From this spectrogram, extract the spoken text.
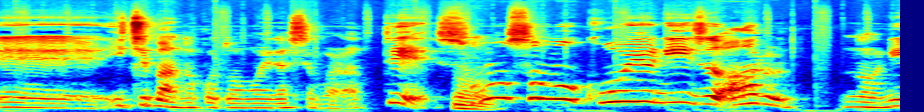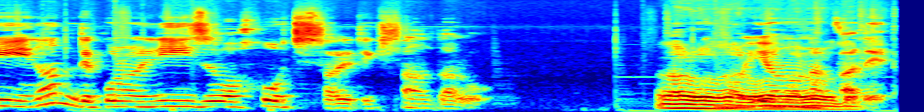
えー、1番のことを思い出してもらって、そもそもこういうニーズあるのに、なんでこのニーズは放置されてきたんだろう。世なるほど。なるほど。の中で。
